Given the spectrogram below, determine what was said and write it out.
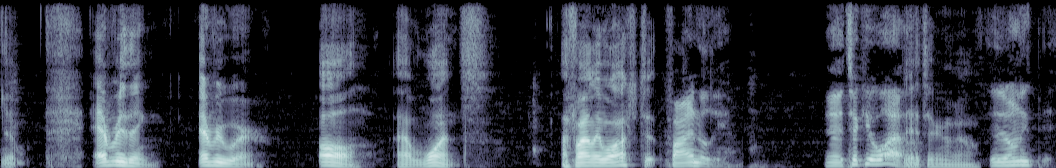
Yep. Everything, everywhere, all at once. I finally watched it. Finally, yeah, it took you a while. Yeah, it took me a while. It only it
